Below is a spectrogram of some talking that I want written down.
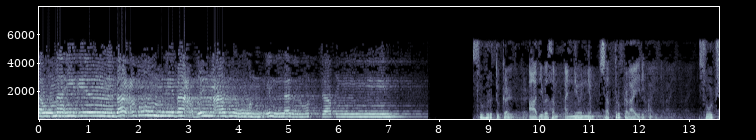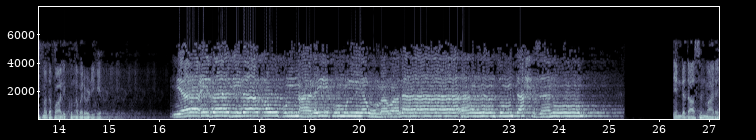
يومئذ بعضهم لبعض عدو إلا المتقين സുഹൃത്തുക്കൾ ആ ദിവസം അന്യോന്യം ശത്രുക്കളായിരിക്കും സൂക്ഷ്മത പാലിക്കുന്നവരൊഴികെ يا عباد لا خوف عليكم اليوم ولا أنتم تحزنون എന്റെ ദാസന്മാരെ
